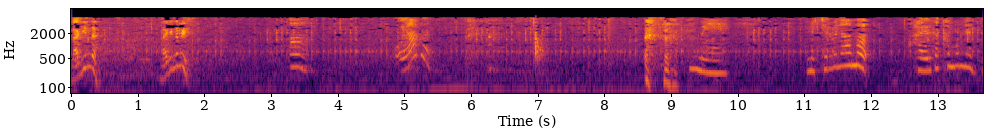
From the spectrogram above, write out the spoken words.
නගින්න නගින්න මිස් ආ ඔයාද මේ මෙච්චර වෙලාම හයර් එකක් හම්බුනේ නැද්ද?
